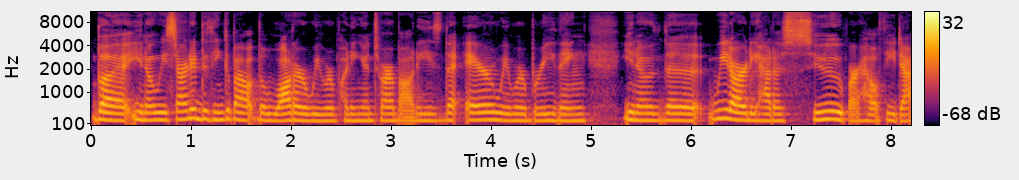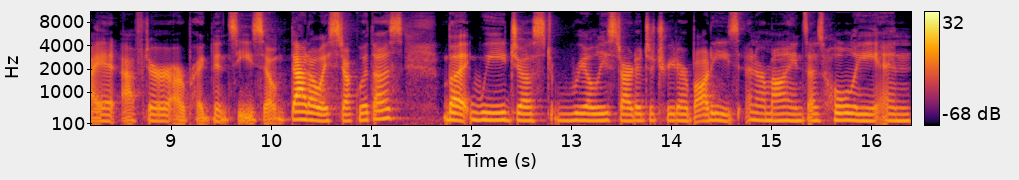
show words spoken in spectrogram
But, you know, we started to think about the water we were putting into our bodies, the air we were breathing. You know, the we'd already had a super healthy diet after our pregnancy. So that always stuck with us. But we just really started to treat our bodies and our minds as holy and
